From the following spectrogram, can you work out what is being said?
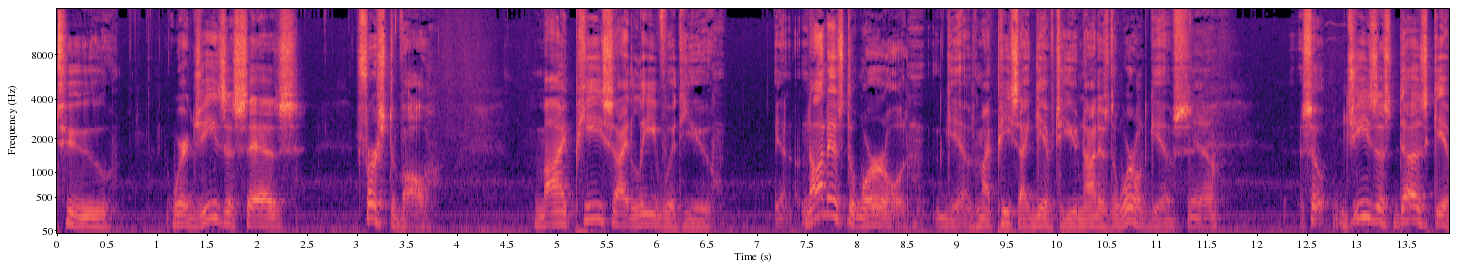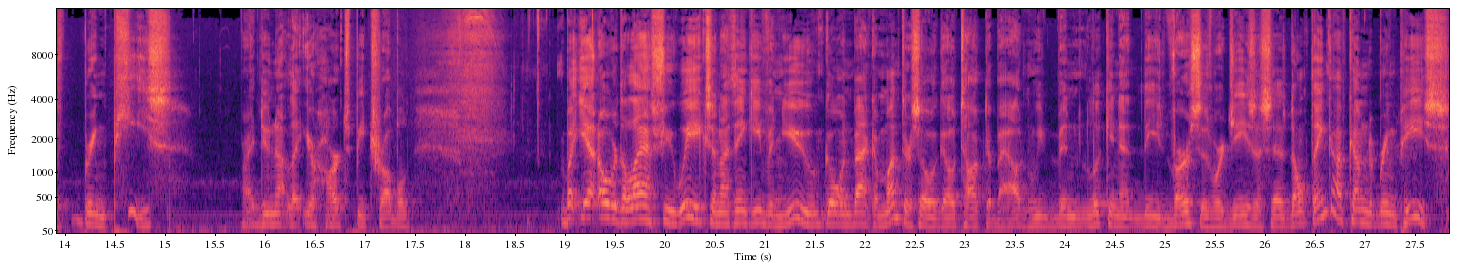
to where Jesus says, first of all, my peace I leave with you, you not as the world gives. My peace I give to you, not as the world gives. Yeah. So Jesus does give bring peace, right? Do not let your hearts be troubled. But yet, over the last few weeks, and I think even you, going back a month or so ago, talked about, we've been looking at these verses where Jesus says, Don't think I've come to bring peace,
